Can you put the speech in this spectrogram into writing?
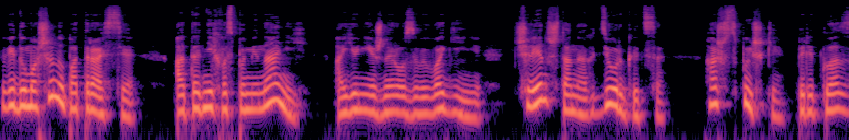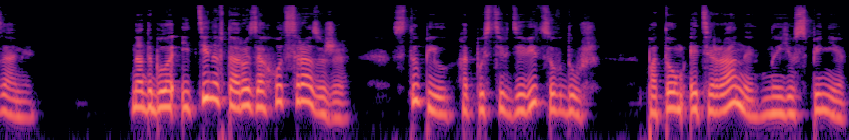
Веду машину по трассе, от одних воспоминаний о ее нежной розовой вагине член в штанах дергается – аж вспышки перед глазами. Надо было идти на второй заход сразу же. Ступил, отпустив девицу в душ. Потом эти раны на ее спине.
